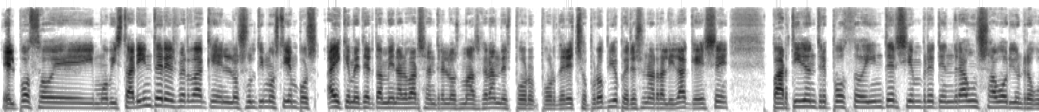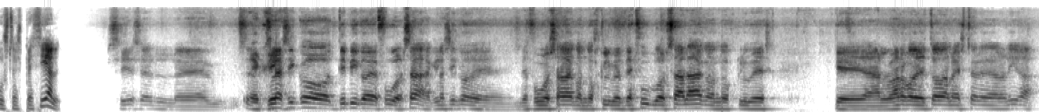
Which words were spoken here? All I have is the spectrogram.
el Pozo y Movistar Inter. Es verdad que en los últimos tiempos hay que meter también al Barça entre los más grandes por, por derecho propio, pero es una realidad que ese partido entre Pozo e Inter siempre tendrá un sabor y un regusto especial. Sí, es el, eh, clásico típico de fútbol sala, clásico de, de fútbol sala con dos clubes de fútbol sala, con dos clubes que a lo largo de toda la historia de la liga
